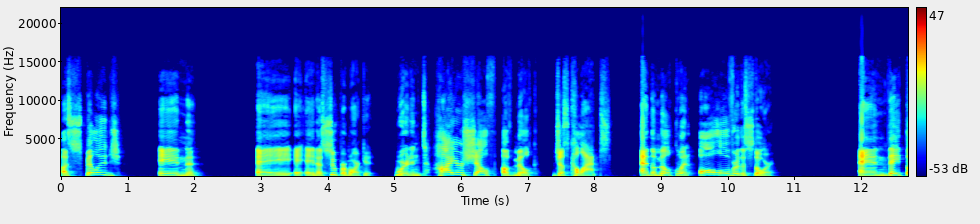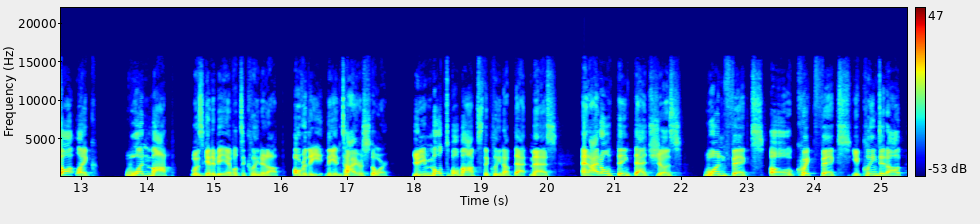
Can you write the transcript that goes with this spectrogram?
a spillage in a in a supermarket where an entire shelf of milk just collapsed. And the milk went all over the store. And they thought like one mop was going to be able to clean it up over the the entire store. You need multiple mops to clean up that mess. And i don't think that's just one fix. Oh quick fix. You cleaned it up.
